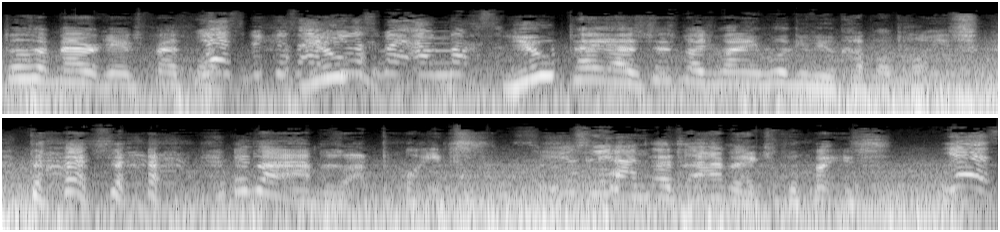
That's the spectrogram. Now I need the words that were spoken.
Those are American Express points. Yes, because I You- use my Amex. You pay us this much money, we'll give you a couple of points. That's it's not Amazon points. Seriously, hon. That's Amex points. Yes,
